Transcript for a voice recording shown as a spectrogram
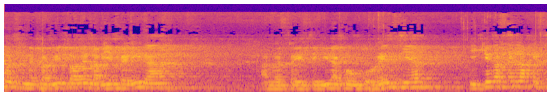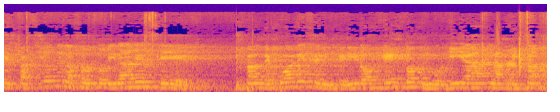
Pues me permito darle la bienvenida a nuestra distinguida concurrencia y quiero hacer la presentación de las autoridades que Municipal de Juárez, el ingeniero Héctor Murguía Larrizada.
